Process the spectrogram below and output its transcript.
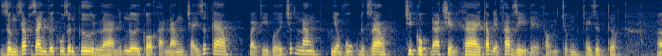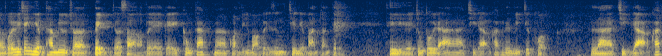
rừng giáp danh với khu dân cư là những nơi có khả năng cháy rất cao. Vậy thì với chức năng, nhiệm vụ được giao, tri cục đã triển khai các biện pháp gì để phòng chống cháy rừng thưa? À, với cái trách nhiệm tham mưu cho tỉnh, cho sở về cái công tác quản lý bảo vệ rừng trên địa bàn toàn tỉnh, thì chúng tôi đã chỉ đạo các đơn vị trực thuộc là chỉ đạo các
